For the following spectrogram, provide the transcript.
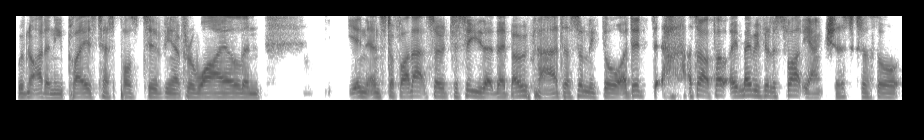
we've not had any players test positive, you know, for a while, and and, and stuff like that. So to see that they both had, I suddenly thought I did. I don't know, I felt it made me feel slightly anxious because I thought,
